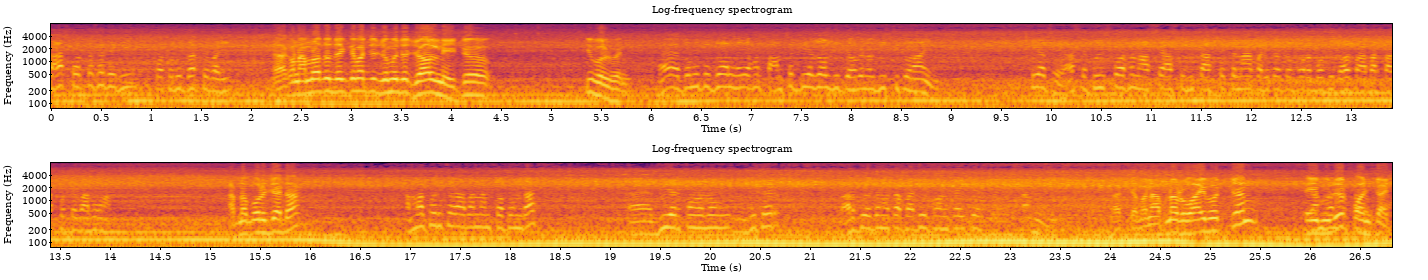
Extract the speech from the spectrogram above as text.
চাষ করতেছে দেখি কতটুকু ধরতে পারি। এখন আমরা তো দেখতে পাচ্ছি জমিতে জল নেই তো কি বলবেন? হ্যাঁ জমিতে জল নেই এখন পাম্পসেট দিয়ে জল দিতে হবে না বৃষ্টি তো নাই। ঠিক আছে আজকে পুলিশ প্রশাসন আসছে আজকে যদি চাষ করতে না পারি তো পরবর্তীতে হয়তো আবার চাষ করতে পারব না। আপনার পরিচয়টা? আমার পরিচয় আমার নাম তপন দাস। দুইয়ের পনেরো নং বুথের ভারতীয় জনতা পার্টির পঞ্চায়েতের আচ্ছা মানে আপনার ওয়াইফ হচ্ছেন? এই বুধের পঞ্চায়েত।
